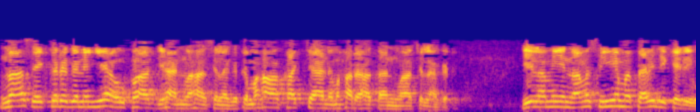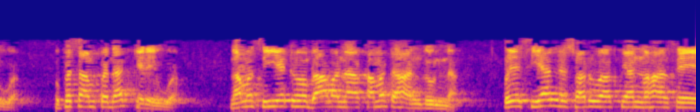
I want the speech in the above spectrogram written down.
උන්වහන්සේ කරගෙන ගියා උපාධ්‍යයන් වහන්සේ ළඟට මහා කච්චායන මහ රහතන් වහන්සේ ළඟට. ඊළඟ මේ 900ම පැවිදි කෙරෙව්වා. උපසම්පදක් කෙරෙව්වා. 900ටම භාවනා කමතහන් දුන්නා. ඔය සියල්ල සරුවක්යන් වහන්සේ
